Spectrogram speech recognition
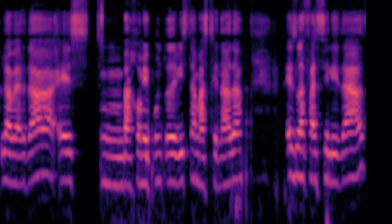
la verdad es, mm, bajo mi punto de vista, más que nada, es la facilidad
